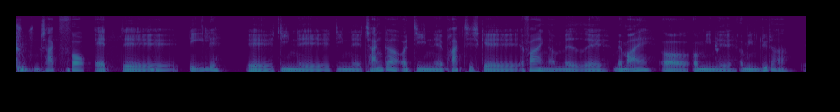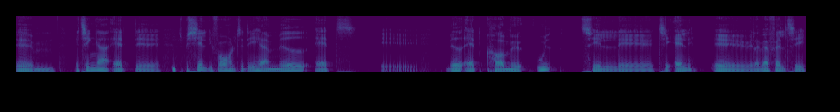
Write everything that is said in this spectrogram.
tusind tak for at øh, dele øh, dine, øh, dine øh, tanker og dine øh, praktiske erfaringer med, øh, med mig og, og, mine, og mine lyttere. Øhm, jeg tænker, at øh, specielt i forhold til det her med at, øh, med at komme ud til, øh, til alle, øh, eller i hvert fald til,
